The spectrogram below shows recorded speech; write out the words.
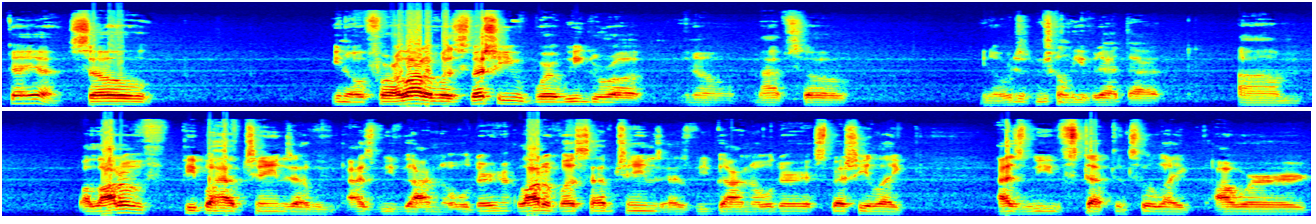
Okay, yeah. So, you know, for a lot of us, especially where we grew up, you know, map. So, you know, we're just, I'm just gonna leave it at that. Um, a lot of people have changed as we've, as we've gotten older. A lot of us have changed as we've gotten older, especially like as we've stepped into like our,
